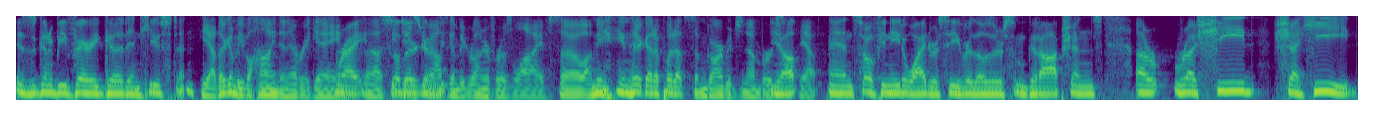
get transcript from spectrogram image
is going to be very good in Houston. Yeah, they're going to be behind in every game. Right. Uh, so CJ Stroud's going to be running for his life. So, I mean, they're going to put up some garbage numbers. Yep. yep. And so if you need a wide receiver, those are some good options. Uh, Rashid Shaheed,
